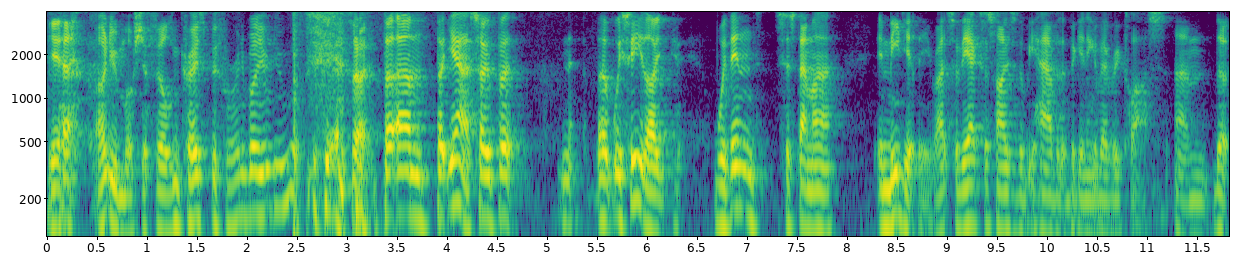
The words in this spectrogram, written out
yeah, I knew Moshe Feldenkrais before anybody knew. That's right. But um, but yeah. So but but we see like within Systema immediately, right? So the exercises that we have at the beginning of every class um, that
